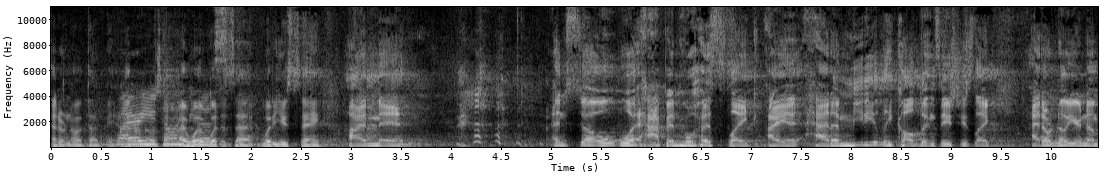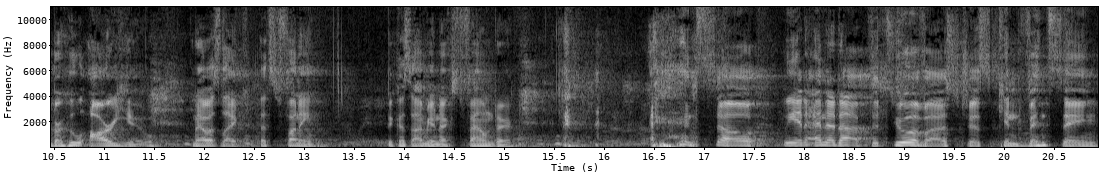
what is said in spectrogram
I don't know what that means. Why I don't are know you what, that, telling I, what, what is that? What are you saying? I'm in. and so what happened was like I had immediately called Lindsay. She's like, I don't know your number. Who are you? And I was like, that's funny because I'm your next founder. and so we had ended up, the two of us, just convincing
